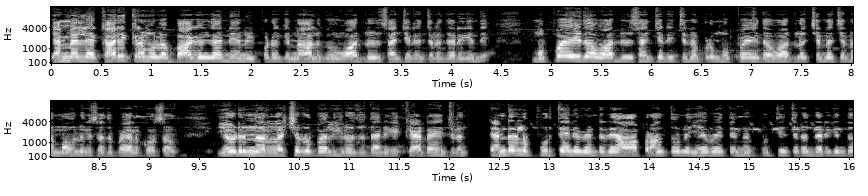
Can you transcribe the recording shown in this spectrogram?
ఎమ్మెల్యే కార్యక్రమంలో భాగంగా నేను ఇప్పటికి నాలుగు వార్డులు సంచరించడం జరిగింది. ముప్పై ఐదో వార్డును సంచరించినప్పుడు ముప్పై ఐదో వార్డులో చిన్న చిన్న మౌలిక సదుపాయాల కోసం ఏడున్నర లక్షల రూపాయలు ఈరోజు దానికి కేటాయించడం టెండర్లు పూర్తయిన వెంటనే ఆ ప్రాంతంలో ఏవైతే మేము గుర్తించడం జరిగిందో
